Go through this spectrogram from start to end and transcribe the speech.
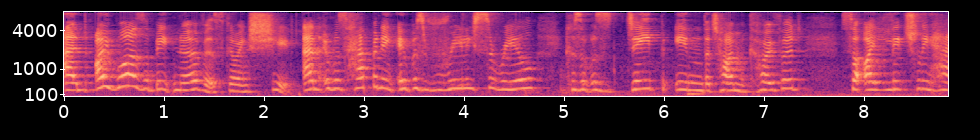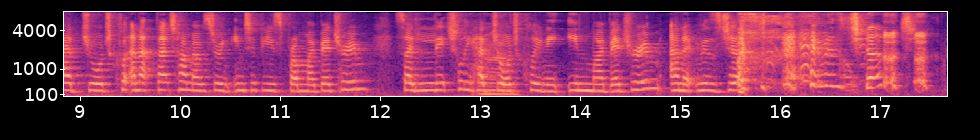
And I was a bit nervous going, shit. And it was happening, it was really surreal because it was deep in the time of COVID. So I literally had George, Clo- and at that time I was doing interviews from my bedroom. So I literally had George Clooney in my bedroom, and it was just, it was just,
